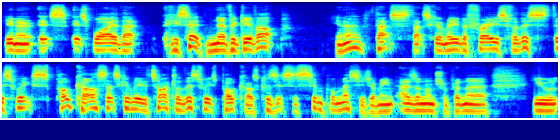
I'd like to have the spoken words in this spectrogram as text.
you know it's it's why that he said never give up you know that's that's going to be the phrase for this this week's podcast. That's going to be the title of this week's podcast because it's a simple message. I mean as an entrepreneur you will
